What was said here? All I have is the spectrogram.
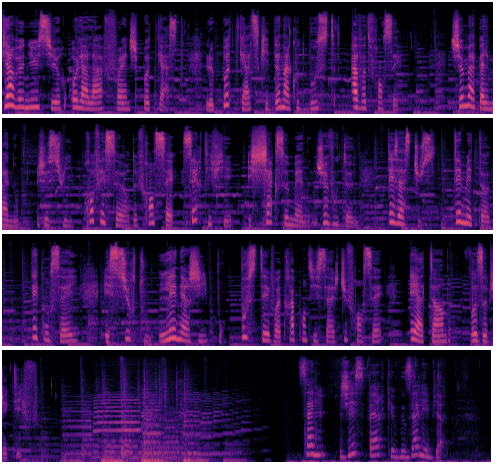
Bienvenue sur Olala French Podcast, le podcast qui donne un coup de boost à votre français. Je m'appelle Manon, je suis professeure de français certifiée et chaque semaine je vous donne des astuces, des méthodes, des conseils et surtout l'énergie pour booster votre apprentissage du français et atteindre vos objectifs. Salut, j'espère que vous allez bien.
